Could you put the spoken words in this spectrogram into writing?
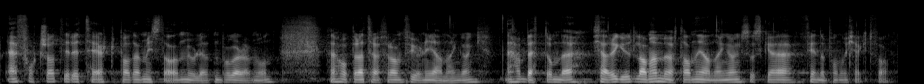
Jeg er fortsatt irritert på at jeg mista den muligheten på Gardermoen. Jeg håper jeg treffer han fyren igjen en gang. Jeg har bedt om det. Kjære Gud, la meg møte han igjen en gang, så skal jeg finne på noe kjekt for han.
